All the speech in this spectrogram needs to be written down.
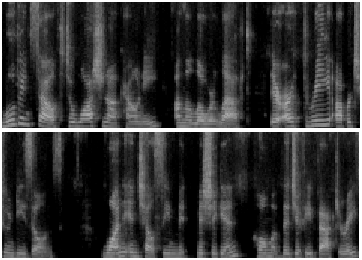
Moving south to Washtenaw County on the lower left, there are three opportunity zones. One in Chelsea, Michigan, home of the Jiffy Factory,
